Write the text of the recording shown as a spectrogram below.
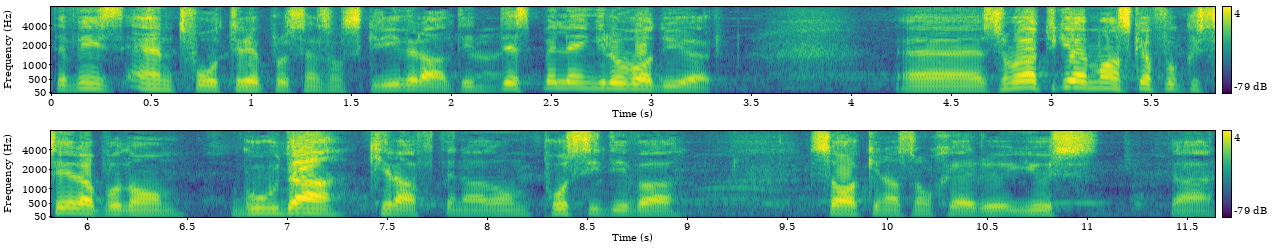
det finns en, två, tre procent som skriver alltid. Det spelar ingen roll vad du gör. Eh, så jag tycker att man ska fokusera på de goda krafterna, de positiva sakerna som sker just där.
